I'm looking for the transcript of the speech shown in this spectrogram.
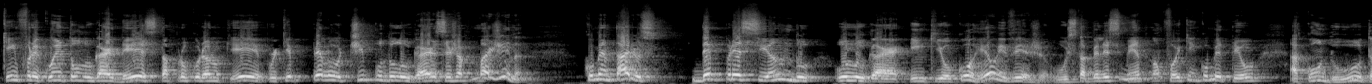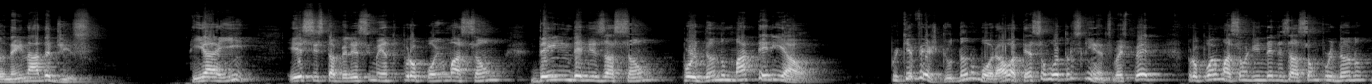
quem frequenta um lugar desse está procurando o quê? Porque pelo tipo do lugar você já imagina. Comentários depreciando o lugar em que ocorreu, e veja, o estabelecimento não foi quem cometeu a conduta, nem nada disso. E aí, esse estabelecimento propõe uma ação de indenização por dano material. Porque veja que o dano moral até são outros 500, mas propõe uma ação de indenização por dano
